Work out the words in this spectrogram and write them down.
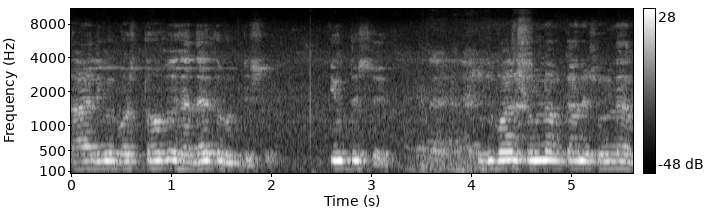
তালিমে বসতে হবে হেদায়তের উদ্দেশ্যে। কি উদ্দেশ্যে? শুধু বয়ান শুনলাম কানে শুনলাম।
